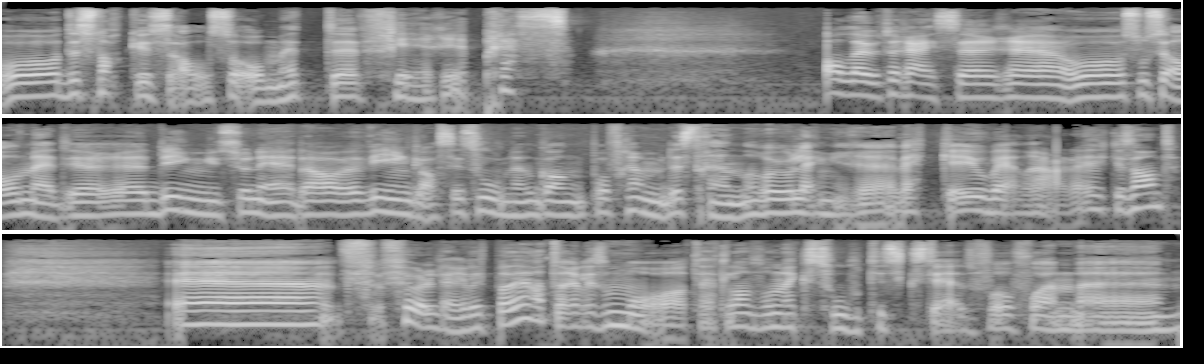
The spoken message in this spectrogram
Og det snakkes altså om et eh, feriepress. Alle er ute og reiser, eh, og sosiale medier eh, dynges jo ned av vinglass i solnedgang på fremmede strender, og jo lenger vekke, jo bedre er det, ikke sant? Føler dere litt på det? At dere liksom må til et eller annet sånn eksotisk sted for å få en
